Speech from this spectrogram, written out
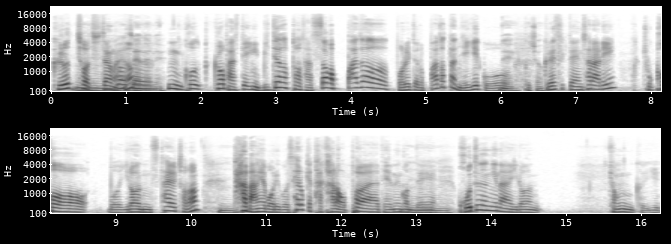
그렇쳐지잖아요. 맞아요. 네네네. 음, 그, 그거 봤을 때 이미 밑에서부터 다 썩어 빠져 버릴 대로 빠졌다는 얘기고 네, 그죠. 그랬을 땐 차라리 조커 뭐 이런 스타일처럼 음. 다 망해버리고 새롭게 다 갈아엎어야 되는 건데 음. 고든이나 이런 경그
